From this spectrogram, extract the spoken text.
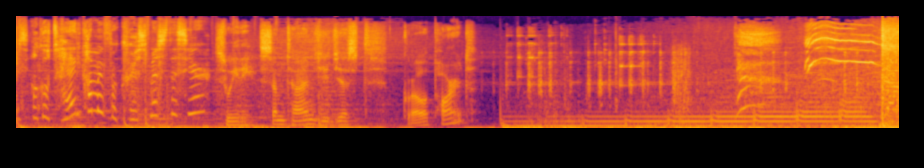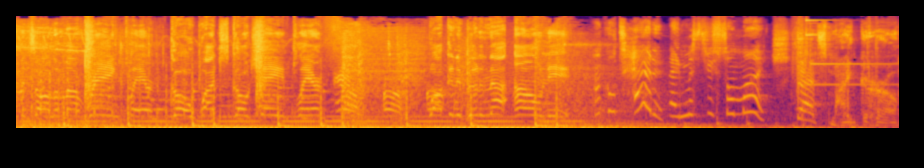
is Uncle Ted coming for Christmas this year? Sweetie, sometimes you just grow apart. Missed you so much. That's my girl.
